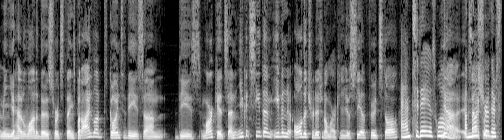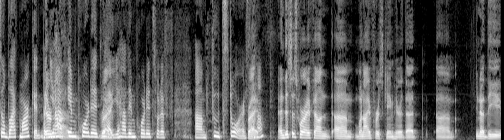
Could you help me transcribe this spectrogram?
I mean, you had a lot of those sorts of things, but I loved going to these. Um, these markets and you can see them even at all the traditional markets you'll see a food stall And today as well. Yeah, I'm not sure exactly. they're still black market, but They're you have not. imported, yeah, you have imported sort of um, food stores. Right. Uh-huh. And this is where I found um, when I first came here that um, you know the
